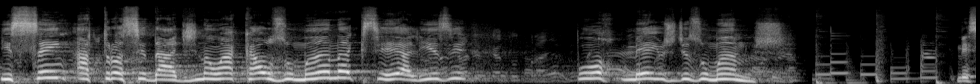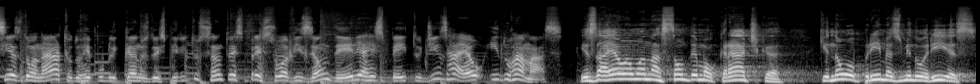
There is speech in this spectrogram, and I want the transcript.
E sem atrocidades, não há causa humana que se realize por meios desumanos. Messias Donato, do Republicanos do Espírito Santo, expressou a visão dele a respeito de Israel e do Hamas. Israel é uma nação democrática que não oprime as minorias,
